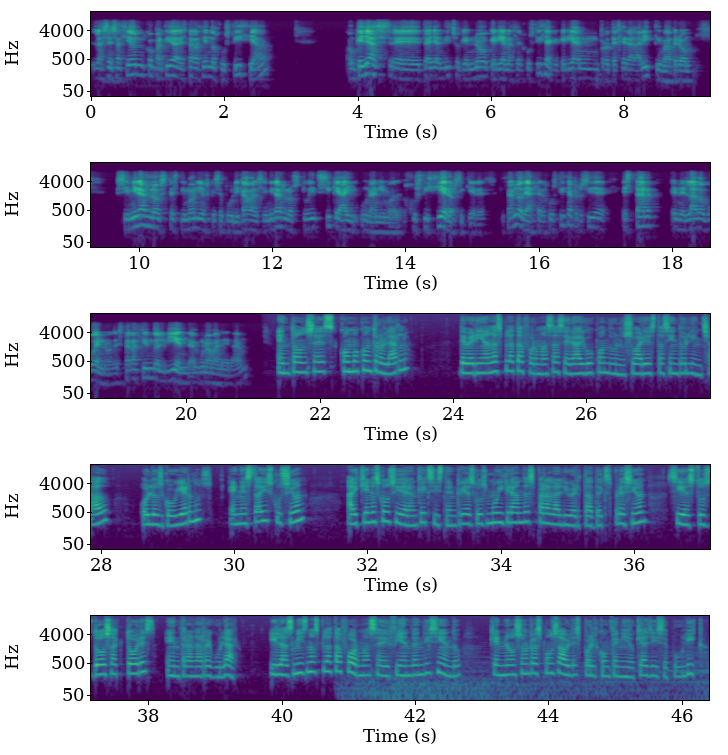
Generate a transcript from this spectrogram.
la sensación compartida de estar haciendo justicia, aunque ellas eh, te hayan dicho que no querían hacer justicia, que querían proteger a la víctima, pero si miras los testimonios que se publicaban, si miras los tweets, sí que hay un ánimo justiciero, si quieres. Quizás no de hacer justicia, pero sí de estar en el lado bueno, de estar haciendo el bien de alguna manera. Entonces, ¿cómo controlarlo? ¿Deberían las plataformas hacer algo cuando un usuario está siendo linchado? ¿O los gobiernos? En esta discusión, hay quienes consideran que existen riesgos muy grandes para la libertad de expresión si estos dos actores entran a regular. Y las mismas plataformas se defienden diciendo que no son responsables por el contenido que allí se publica.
